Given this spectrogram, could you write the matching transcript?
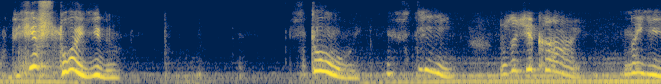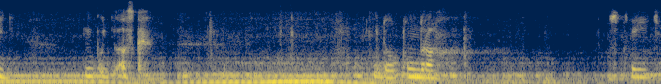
Куди я стой їду? Наїдь! Ну, Будь ласка. До тундра. Стоїть.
